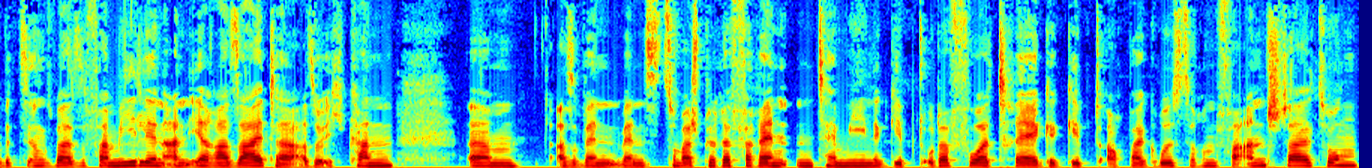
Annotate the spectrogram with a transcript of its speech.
bzw. Familien an ihrer Seite. Also ich kann ähm, also wenn, wenn es zum Beispiel Referententermine gibt oder Vorträge gibt, auch bei größeren Veranstaltungen,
